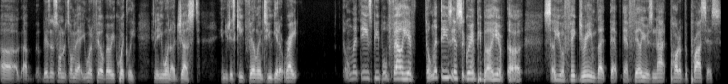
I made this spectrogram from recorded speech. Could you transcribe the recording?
Uh, a business owner told me that you want to fail very quickly and then you want to adjust and you just keep failing until you get it right. Don't let these people fail here. Don't let these Instagram people out here uh, sell you a fake dream that that that failure is not part of the process.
